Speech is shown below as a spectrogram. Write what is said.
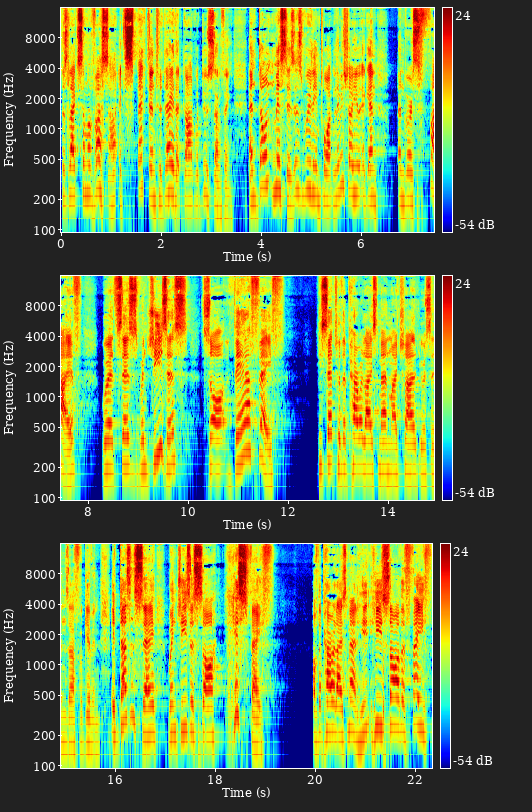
just like some of us are expecting today that God would do something. And don't miss this. This is really important. Let me show you again in verse 5, where it says, When Jesus saw their faith, he said to the paralyzed man, My child, your sins are forgiven. It doesn't say when Jesus saw his faith of the paralyzed man, he, he saw the faith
